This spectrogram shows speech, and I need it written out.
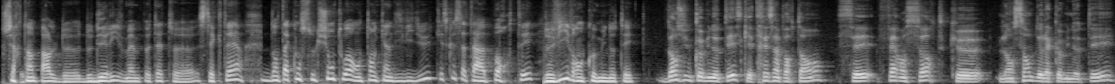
Certains parlent de, de dérive même peut-être euh, sectaire. Dans ta construction, toi en tant qu'individu, qu'est-ce que ça t'a apporté de vivre en communauté? Dans une communauté, ce qui est très important, c'est faire en sorte que l'ensemble de la communauté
